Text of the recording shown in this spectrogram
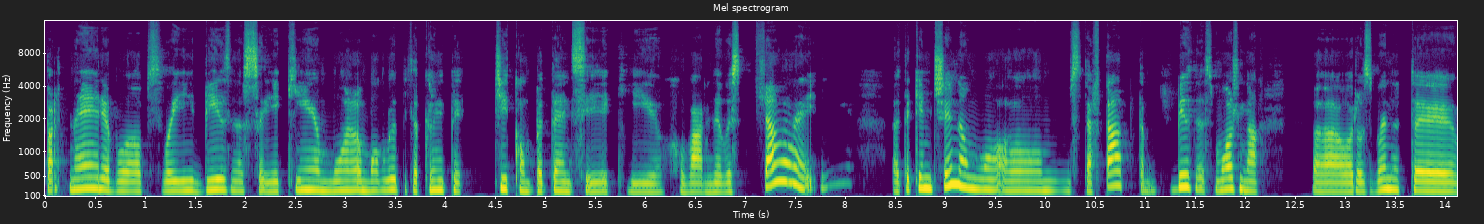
партнерів в свої бізнеси, які могли б закрити ті компетенції, які вам не вистачає, і таким чином, стартап там, бізнес можна е, розвинути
